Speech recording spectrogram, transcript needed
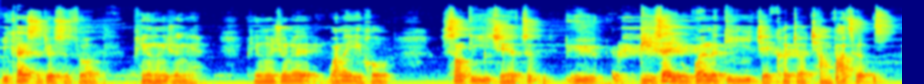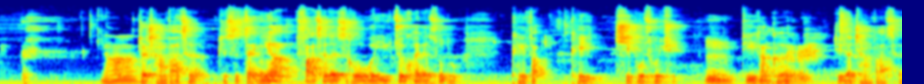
一开始就是做平衡训练，平衡训练完了以后，上第一节这与比赛有关的第一节课叫抢发车，啊，叫抢发车，就是怎样发车的时候，我以最快的速度可以发，可以起步出去。嗯，第一堂课就叫抢发车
